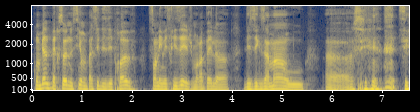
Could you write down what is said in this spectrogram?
Combien de personnes aussi ont passé des épreuves sans les maîtriser? Je me rappelle euh, des examens où euh, c'est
